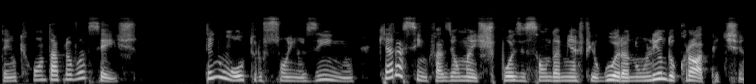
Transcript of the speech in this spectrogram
Tenho que contar para vocês. Tem um outro sonhozinho que era assim, fazer uma exposição da minha figura num lindo cropped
